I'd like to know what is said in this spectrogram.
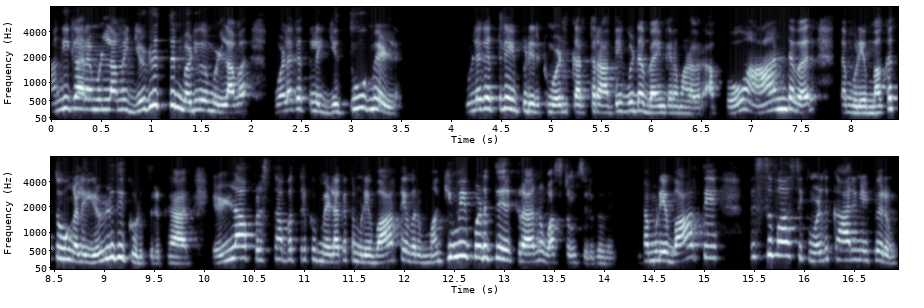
அங்கீகாரம் இல்லாம எழுத்தின் வடிவம் இல்லாம உலகத்துல எதுவுமே இல்லை. உலகத்துல இப்படி இருக்கும்பொழுது கர்த்தர் அதை விட பயங்கரமானவர். அப்போ ஆண்டவர் தம்முடைய மகத்துவங்களை எழுதி கொடுத்திருக்கிறார். எல்லா பிரஸ்தாபத்திற்கும் மேலாக தம்முடைய வார்த்தை அவர் மகிமைப்படுத்தி இருக்கிறார்னு வஸ்டம் இருக்குது தம்முடைய வார்த்தையை விசுவாசிக்கும் பொழுது காரியங்கள் பெறும்.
